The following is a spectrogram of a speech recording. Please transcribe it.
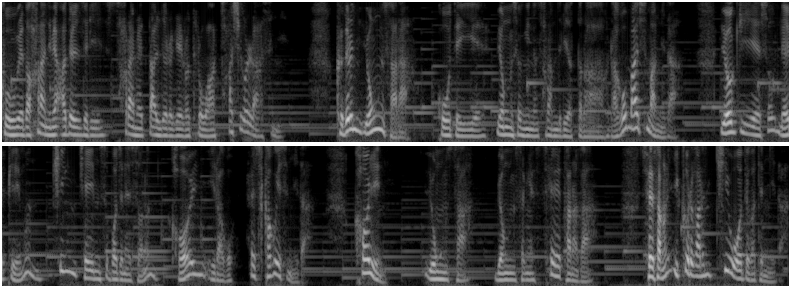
그 외에도 하나님의 아들들이 사람의 딸들에게로 들어와 자식을 낳았으니 그들은 용사라 고대의 명성 있는 사람들이었더라 라고 말씀합니다. 여기에서 네피림은 킹 제임스 버전에서는 거인이라고 해석하고 있습니다. 거인, 용사, 명성의 세 단어가 세상을 이끌어가는 키워드가 됩니다.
